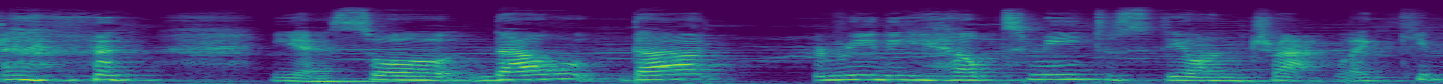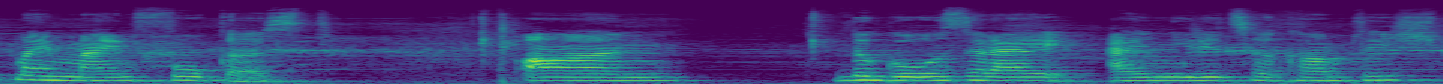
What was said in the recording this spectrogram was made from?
yeah, so that that really helped me to stay on track, like keep my mind focused on the goals that I, I needed to accomplish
